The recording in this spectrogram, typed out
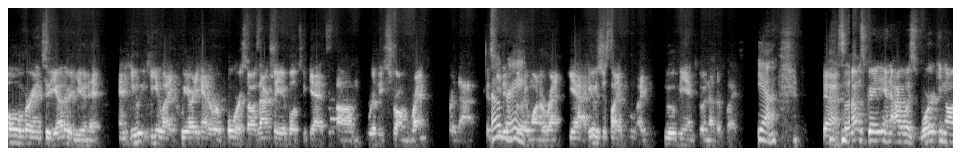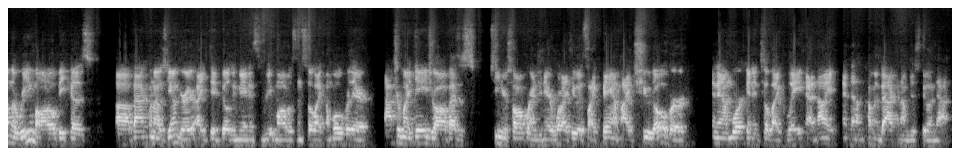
over into the other unit, and he he like we already had a rapport, so I was actually able to get um, really strong rent for that because Oh, he didn't great. really want to rent. Yeah, he was just like like move me into another place. Yeah. Yeah, so that was great. And I was working on the remodel because uh, back when I was younger, I did building maintenance and remodels. And so, like, I'm over there after my day job as a senior software engineer. What I do is, like, bam, I'd shoot over and then I'm working until like late at night. And then I'm coming back and I'm just doing that.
